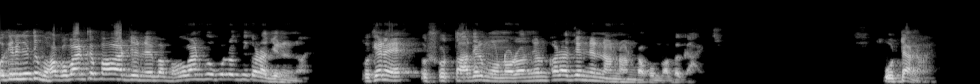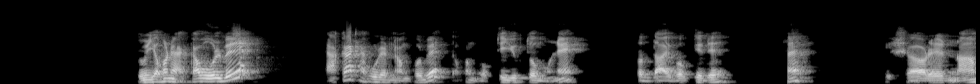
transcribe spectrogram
ওখানে কিন্তু ভগবানকে পাওয়ার জন্য বা ভগবানকে উপলব্ধি করার জন্য নয়। ওখানে তাদের মনোরঞ্জন করার জন্য নানান রকম ভাবে গাইছে। ওটা নয়। তুমি যখন একা বলবে, একা ঠাকুরের নাম করবে, তখন ভক্তিযুক্ত মনে শ্রদ্ধায় ভক্তিতে হ্যাঁ? ঈশ্বরের নাম,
